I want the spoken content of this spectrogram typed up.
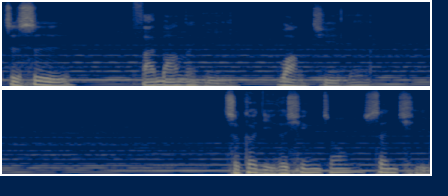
只是。繁忙的你忘记了，此刻你的心中升起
